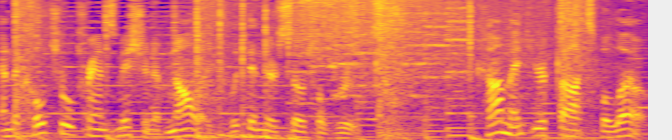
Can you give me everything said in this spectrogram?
and the cultural transmission of knowledge within their social groups. Comment your thoughts below.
